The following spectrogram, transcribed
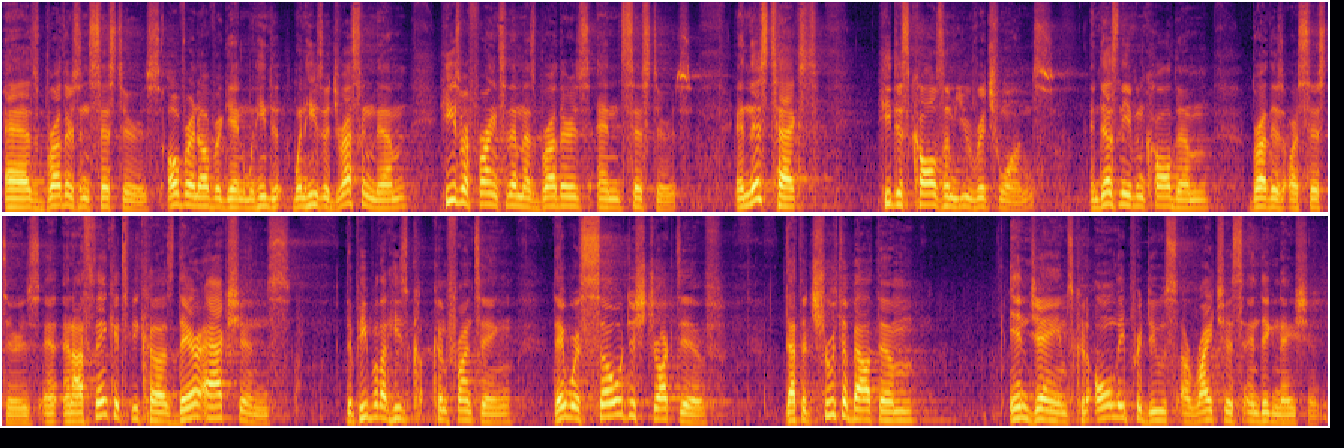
as brothers and sisters. Over and over again, when, he, when he's addressing them, he's referring to them as brothers and sisters. In this text, he just calls them you rich ones and doesn't even call them brothers or sisters. And, and I think it's because their actions, the people that he's confronting, they were so destructive that the truth about them in James could only produce a righteous indignation.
